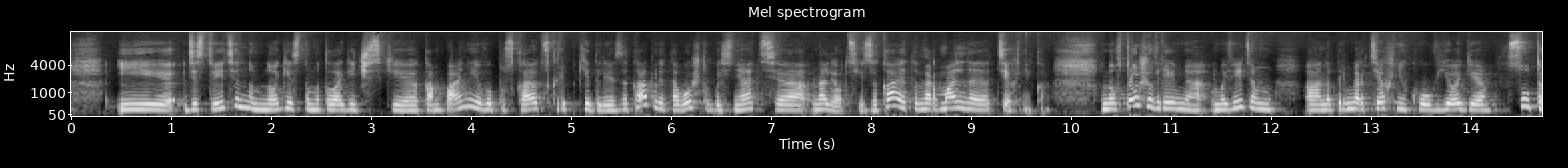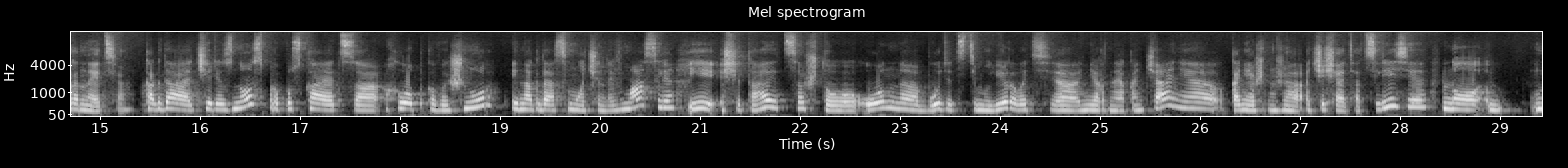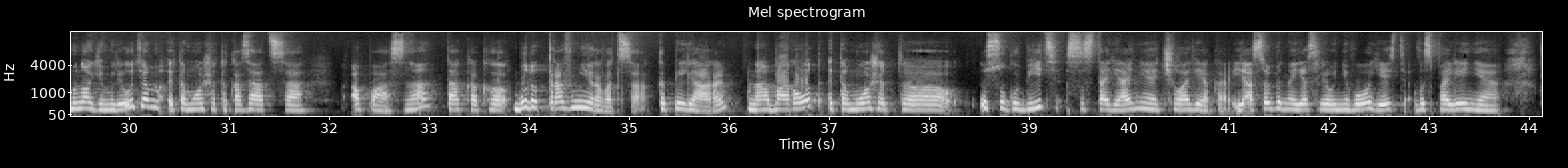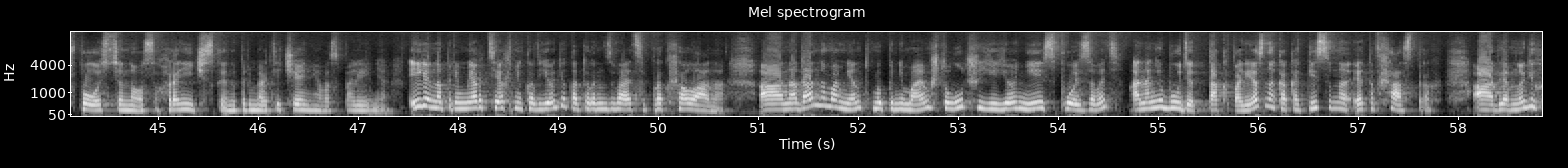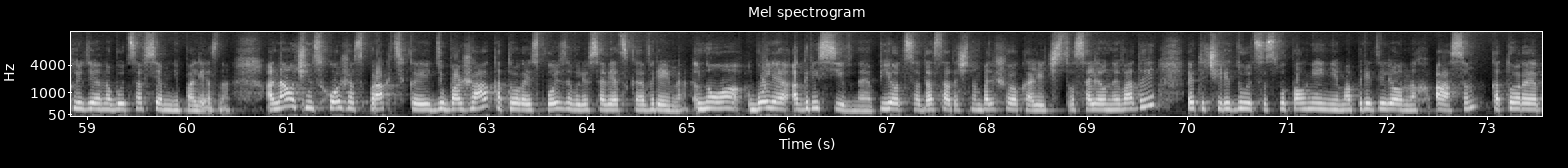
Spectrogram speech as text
И действительно, многие стоматологические компании выпускают скребки для языка для того, чтобы снять э, налет с языка. Это нормальная техника. Но в то же время мы видим, э, например, технику в йоге сутранете, когда через нос пропускается хлопковый шнур, иногда смоченный в масле, и считается, что он э, будет стимулировать нервные окончания, конечно же, очищать от слизи, но многим людям это может оказаться опасно, так как будут травмироваться капилляры. Наоборот, это может э, усугубить состояние человека, и особенно если у него есть воспаление полости носа, хроническое, например, течение воспаления. Или, например, техника в йоге, которая называется пракшалана. А на данный момент мы понимаем, что лучше ее не использовать. Она не будет так полезна, как описано это в шастрах. А для многих людей она будет совсем не полезна. Она очень схожа с практикой дюбажа, которую использовали в советское время, но более агрессивная. Пьется достаточно большое количество соленой воды. Это чередуется с выполнением определенных асан, которые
